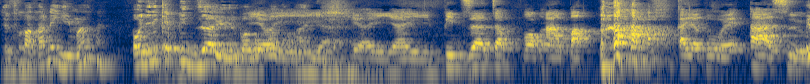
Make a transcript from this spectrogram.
Itu makannya gimana? Oh jadi kayak pizza gitu, iya potong-potong iya aja. iya iya iya. pizza capok ngapak kayak kue asu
